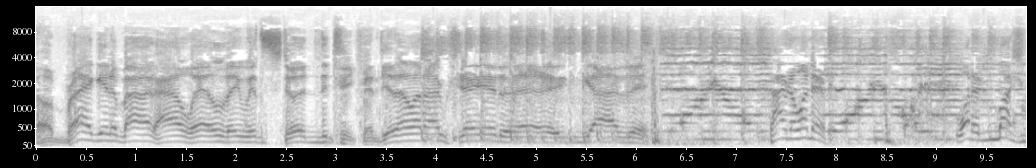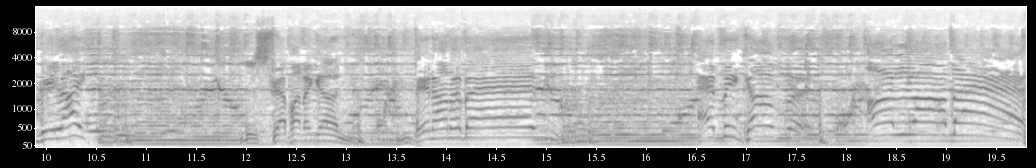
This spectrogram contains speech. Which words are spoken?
Or bragging about how well they withstood the treatment. You know what I'm saying? Uh, God, time to wonder what it must be like to strap on a gun, pin on a bag, and become a lawman.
